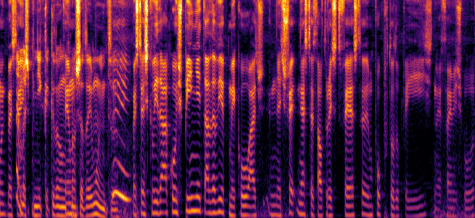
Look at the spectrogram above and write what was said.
monte, mas, É tem, uma espinhica que não, Tem um- não chateia muito. mas tens que lidar com a espinha e estás a ver comer com fe- nestas alturas de festa, um pouco por todo o país, não é só em Lisboa,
